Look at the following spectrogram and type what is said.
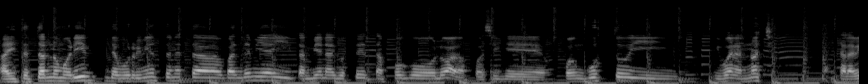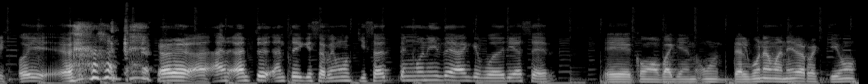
a intentar no morir de aburrimiento en esta pandemia y también a que ustedes tampoco lo hagan. Pues así que fue un gusto y, buenas noches. Hasta la vista. Oye, antes, antes de que cerremos, quizás tengo una idea que podría ser eh, como para que de alguna manera reactivemos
